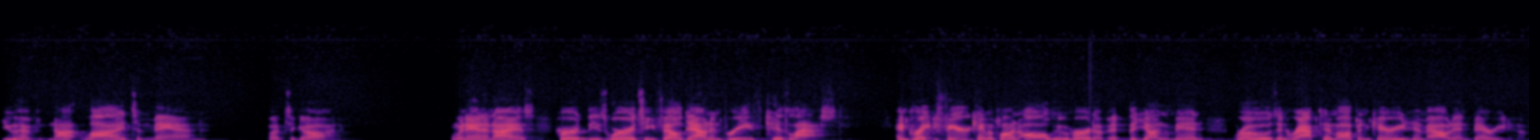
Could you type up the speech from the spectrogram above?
You have not lied to man, but to God. When Ananias heard these words, he fell down and breathed his last. And great fear came upon all who heard of it. The young men rose and wrapped him up and carried him out and buried him.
